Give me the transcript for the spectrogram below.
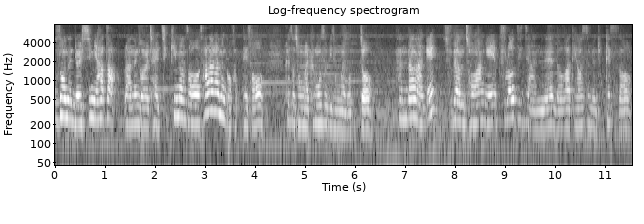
우선은 열심히 하자라는 걸 잘 지키면서 살아가는 것 같아서 그래서 정말 그 모습이 정말 멋져. 단단하게 주변 저항에 부러지지 않는 너가 되었으면 좋겠어.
